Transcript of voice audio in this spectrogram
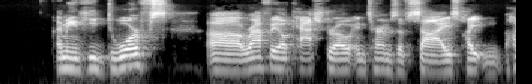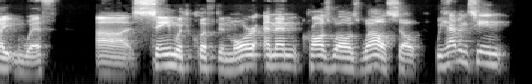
I mean, he dwarfs uh, Rafael Castro in terms of size, height, and height and width. Uh, same with Clifton Moore, and then Croswell as well. So we haven't seen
